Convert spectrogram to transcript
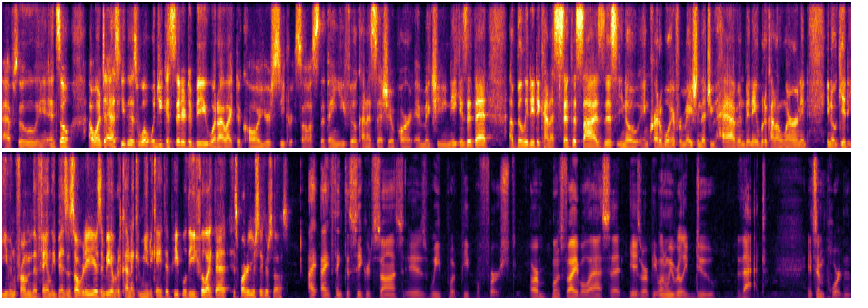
Absolutely. And so I want to ask you this what would you consider to be what I like to call your secret sauce, the thing you feel kind of sets you apart and makes you unique? Is it that ability to kind of synthesize this, you know, incredible information that you have and been able to kind of learn and, you know, get even from the family business over the years and be able to kind of communicate to people? Do you feel like that is part of your secret sauce? I, I think the secret sauce is we put people first. Our most valuable asset is our people, and we really do that. It's important.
